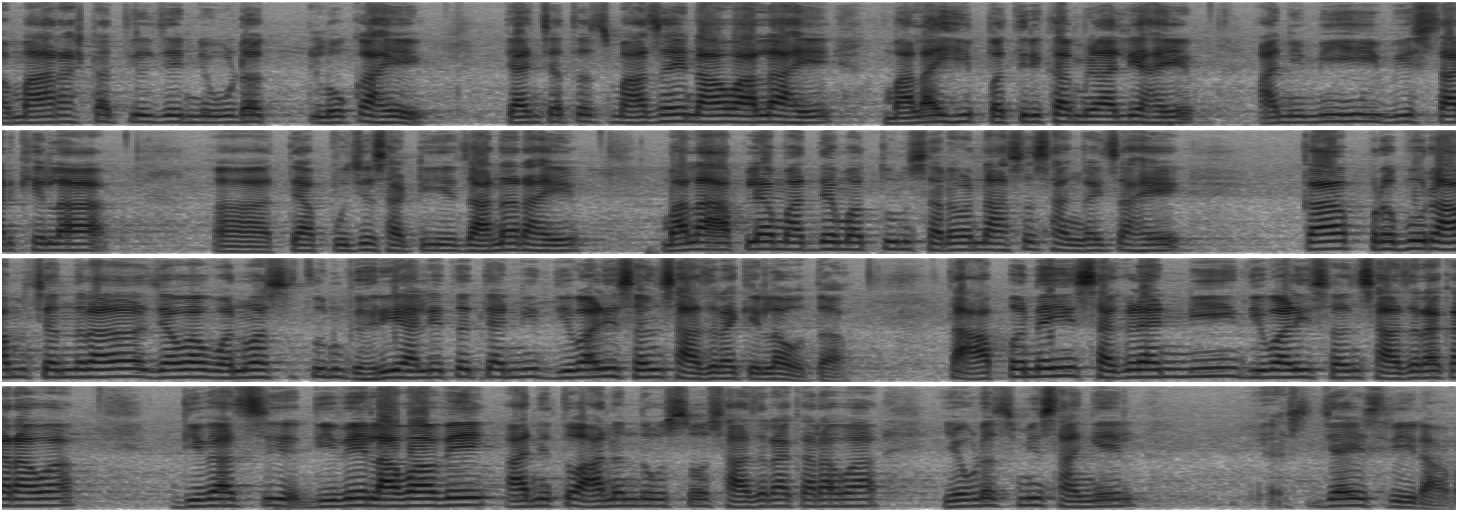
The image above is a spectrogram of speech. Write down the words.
महाराष्ट्रातील जे निवडक लोक आहे त्यांच्यातच माझंही नाव आलं आहे मलाही ही पत्रिका मिळाली आहे आणि मीही वीस तारखेला त्या पूजेसाठी जाणार आहे. मला आपल्या माध्यमातून सर्वांना असं सांगायचं आहे का प्रभू रामचंद्र जेव्हा वनवासातून घरी आले तर त्यांनी दिवाळी सण साजरा केला होता. तर आपणही सगळ्यांनी दिवाळी सण साजरा करावा दिव्याचे दिवे लावावे आणि तो आनंद उत्सव साजरा करावा एवढंच मी सांगेल. जय श्रीराम.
